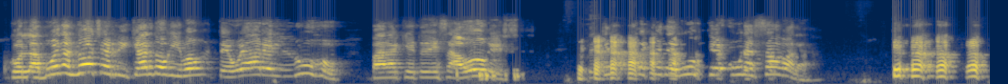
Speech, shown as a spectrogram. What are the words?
Con las buenas noches, Ricardo Guibón, te voy a dar el lujo para que te desahogues. ¿Te quieres que te busque una sábana?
